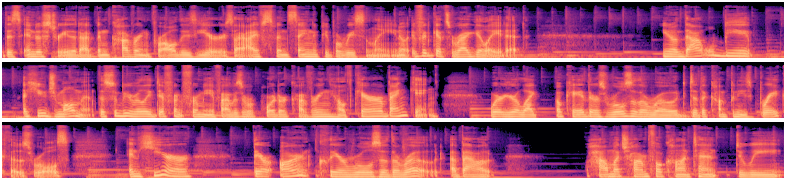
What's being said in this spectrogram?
this industry that I've been covering for all these years, I've been saying to people recently, you know, if it gets regulated, you know, that will be a huge moment. This would be really different for me if I was a reporter covering healthcare or banking, where you're like, okay, there's rules of the road. Do the companies break those rules? And here, there aren't clear rules of the road about how much harmful content do we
